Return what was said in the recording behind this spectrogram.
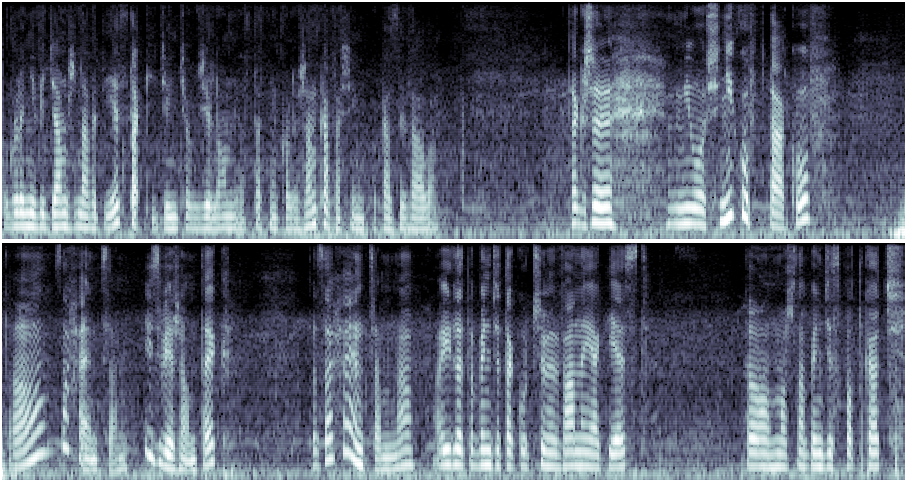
w ogóle nie wiedziałam, że nawet jest taki dzięcioł zielony. Ostatnio koleżanka właśnie mi pokazywała. Także miłośników ptaków to zachęcam. I zwierzątek to zachęcam. No. O ile to będzie tak utrzymywane jak jest, to można będzie spotkać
